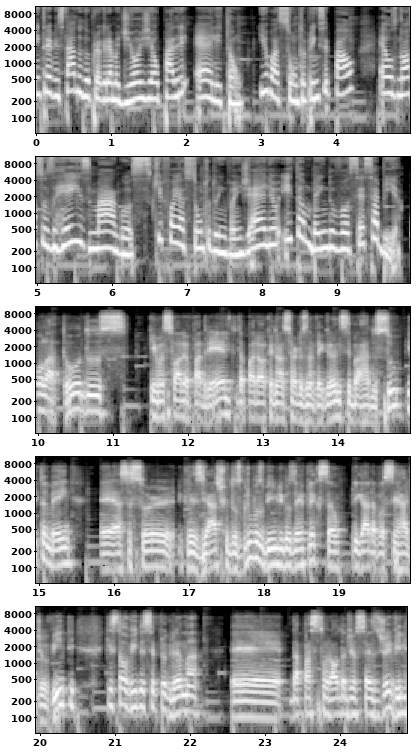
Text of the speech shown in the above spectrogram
entrevistado do programa de hoje é o Padre Eliton e o assunto principal é os nossos Reis Magos, que foi assunto do Evangelho e também do Você Sabia. Olá a todos. Quem vos fala é o Padre Hélito, da Paróquia Nossa Senhora dos Navegantes de Barra do Sul e também é assessor eclesiástico dos grupos bíblicos da Reflexão. Obrigado a você, Rádio Ouvinte, que está ouvindo esse programa é, da Pastoral da Diocese de Joinville.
